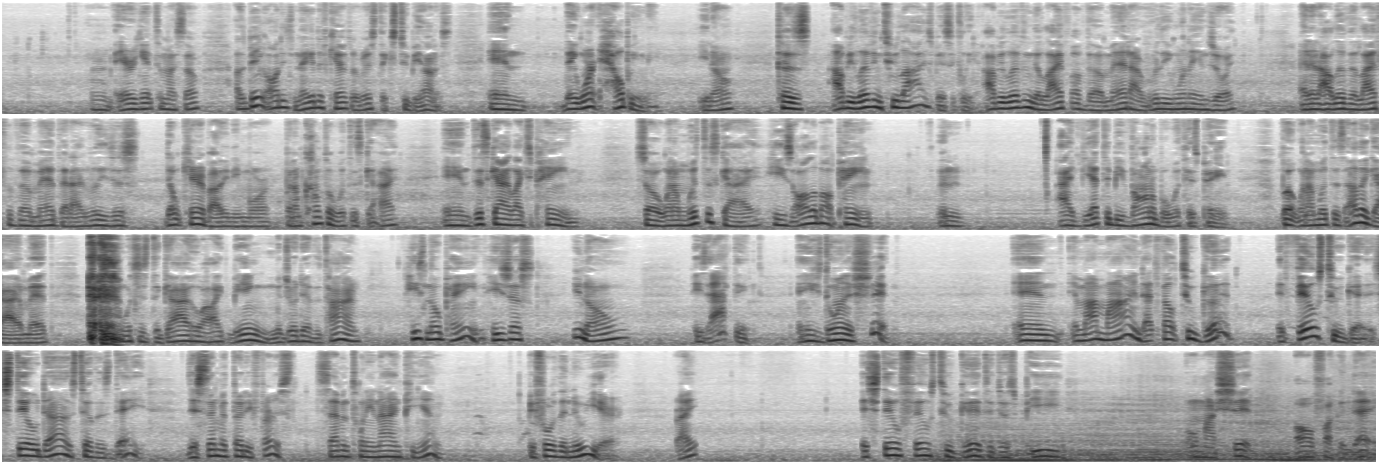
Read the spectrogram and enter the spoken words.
um, arrogant to myself. I was being all these negative characteristics, to be honest, and they weren't helping me, you know, because I'll be living two lives basically. I'll be living the life of the Ahmed I really want to enjoy, and then I'll live the life of the Ahmed that I really just don't care about anymore. But I'm comfortable with this guy, and this guy likes pain. So when I'm with this guy, he's all about pain, and I've yet to be vulnerable with his pain. But when I'm with this other guy I met, which is the guy who I like being majority of the time, he's no pain. He's just, you know, he's acting and he's doing his shit. And in my mind, that felt too good. It feels too good. It still does till this day. December 31st, 7:29 p.m. before the new year, right? It still feels too good to just be on my shit all fucking day,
